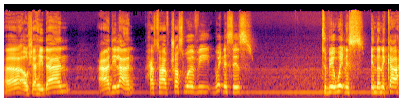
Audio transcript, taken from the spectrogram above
uh, or shahidan, adilan, has to have trustworthy witnesses to be a witness in the nikah,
